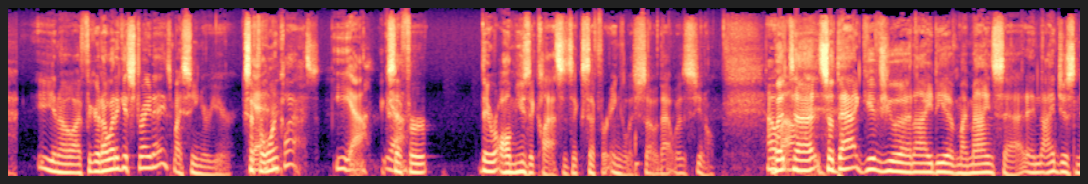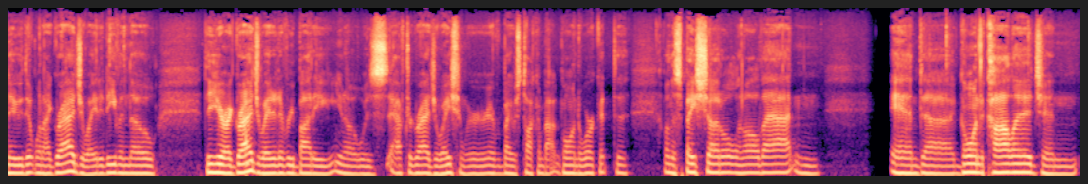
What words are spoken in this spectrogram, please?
you know, I figured I would get straight A's my senior year, except for one class, Yeah. except yeah. for they were all music classes except for English. So that was, you know, Oh, but uh, so that gives you an idea of my mindset. And I just knew that when I graduated, even though the year I graduated, everybody, you know, was after graduation where everybody was talking about going to work at the on the space shuttle and all that, and and uh, going to college and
